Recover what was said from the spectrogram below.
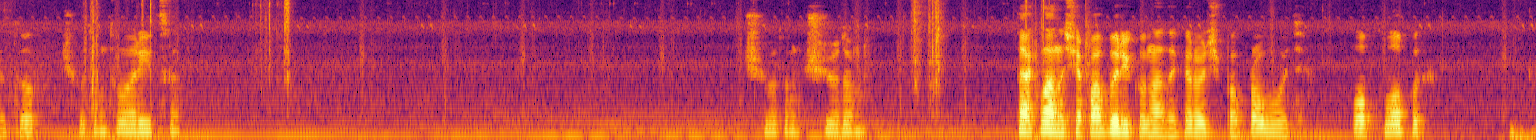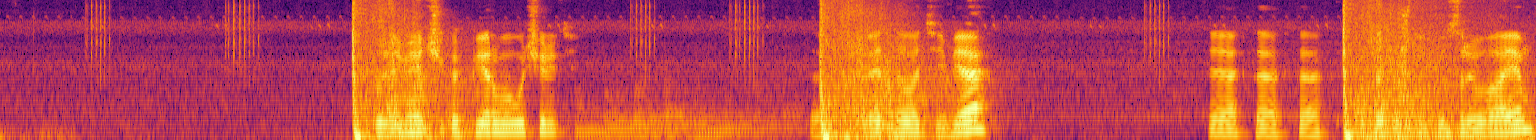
Это что там творится? Чё там, чё там? Так, ладно, сейчас по бырику надо, короче, попробовать. Хлоп-хлоп их. Пулеметчика в первую очередь. Так, этого тебя. Так, так, так. Вот эту штуку взрываем.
